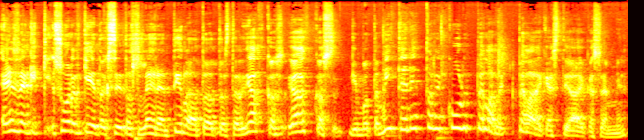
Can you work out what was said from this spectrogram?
Ensinnäkin suuret kiitoksia tuosta lehden tilaa, toivottavasti jatkos, jatkoskin, mutta miten et ole kuullut pelaaja- pelaajakästi aikaisemmin?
